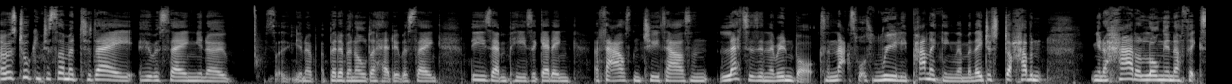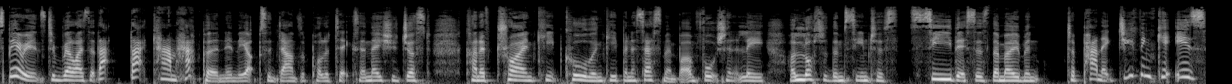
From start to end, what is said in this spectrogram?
I was talking to someone today who was saying, you know, Uh, you know, a bit of an older head who was saying these MPs are getting a thousand, two thousand letters in their inbox, and that's what's really panicking them. And they just haven't, you know, had a long enough experience to realise that, that that can happen in the ups and downs of politics, and they should just kind of try and keep cool and keep an assessment. But unfortunately, a lot of them seem to see this as the moment to panic. Do you think it is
